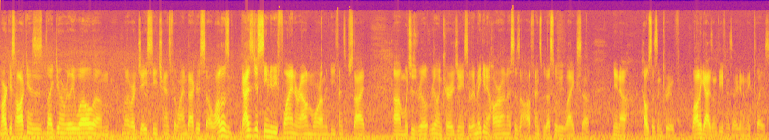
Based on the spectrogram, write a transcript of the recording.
Marcus Hawkins is like doing really well. Um, one of our JC transfer linebackers. So a lot of those guys just seem to be flying around more on the defensive side, um, which is real, real encouraging. So they're making it hard on us as an offense, but that's what we like. So, you know, helps us improve a lot of guys on defense that are going to make plays.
